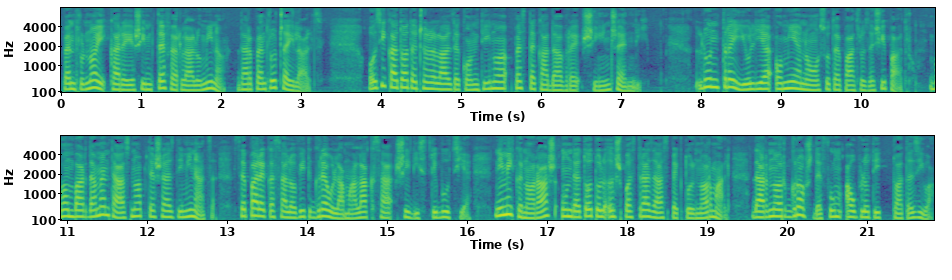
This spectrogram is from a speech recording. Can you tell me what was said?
Pentru noi care ieșim tefer la lumină, dar pentru ceilalți. O zi ca toate celelalte continuă peste cadavre și incendii luni 3 iulie 1944. Bombardamente azi noapte și azi dimineață. Se pare că s-a lovit greu la Malaxa și distribuție. Nimic în oraș, unde totul își păstrează aspectul normal, dar nori groși de fum au plutit toată ziua.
